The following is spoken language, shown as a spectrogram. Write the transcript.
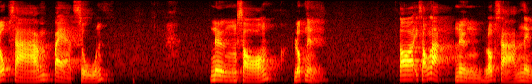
ลบสามแปดศูนย์ หนึ่งสองลบหนึ่งต่ออีกสองหลักหนึ่งลบสามหนึ่ง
